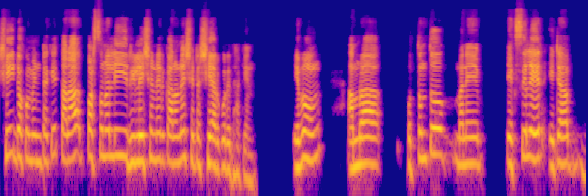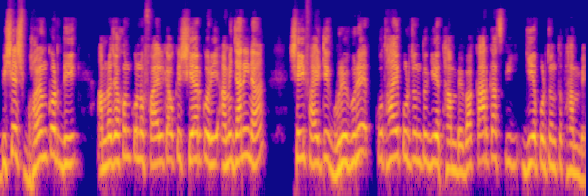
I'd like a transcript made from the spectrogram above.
সেই ডকুমেন্টটাকে তারা পার্সোনালি রিলেশনের কারণে সেটা শেয়ার করে থাকেন। এবং আমরা অত্যন্ত মানে এক্সেলের এটা বিশেষ ভয়ঙ্কর দিক আমরা যখন কোনো ফাইল কাউকে শেয়ার করি আমি জানি না সেই ফাইলটি ঘুরে, ঘুরে কোথায় পর্যন্ত গিয়ে থামবে বা কার কাছ গিয়ে পর্যন্ত থামবে।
